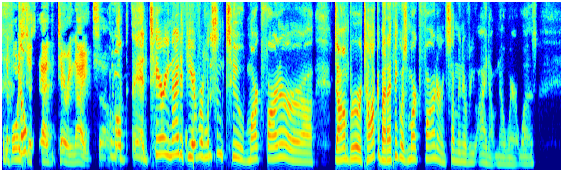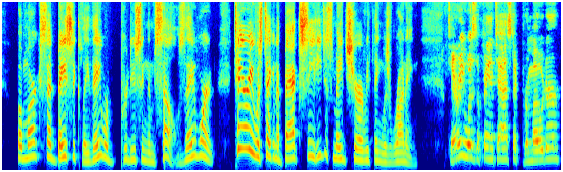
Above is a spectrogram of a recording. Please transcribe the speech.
And the boys Don't, just had Terry Knight. So well, and Terry Knight, if you ever listen to Mark Farner or uh, Don Brewer talk about, it, I think it was Mark Farner in some interview. I don't know where it was, but Mark said basically they were producing themselves. They weren't. Terry was taking a back seat. He just made sure everything was running. Terry was the fantastic promoter,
